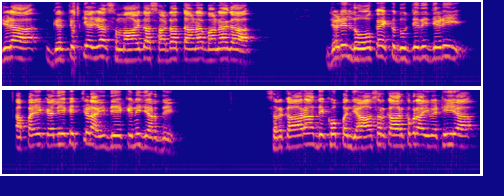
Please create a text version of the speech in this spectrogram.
ਜਿਹੜਾ ਗਿਰ ਚੁੱਕਿਆ ਜਿਹੜਾ ਸਮਾਜ ਦਾ ਸਾਡਾ ਤਾਣਾ ਬਾਣਾਗਾ, ਜਿਹੜੇ ਲੋਕ ਇੱਕ ਦੂਜੇ ਦੀ ਜਿਹੜੀ ਆਪਾਂ ਇਹ ਕਹਿ ਲਈਏ ਕਿ ਚੜ੍ਹਾਈ ਦੇ ਕੇ ਨਹੀਂ ਜਰਦੇ। ਸਰਕਾਰਾਂ, ਦੇਖੋ ਪੰਜਾਬ ਸਰਕਾਰ ਘਬਰਾਈ ਬੈਠੀ ਆ,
